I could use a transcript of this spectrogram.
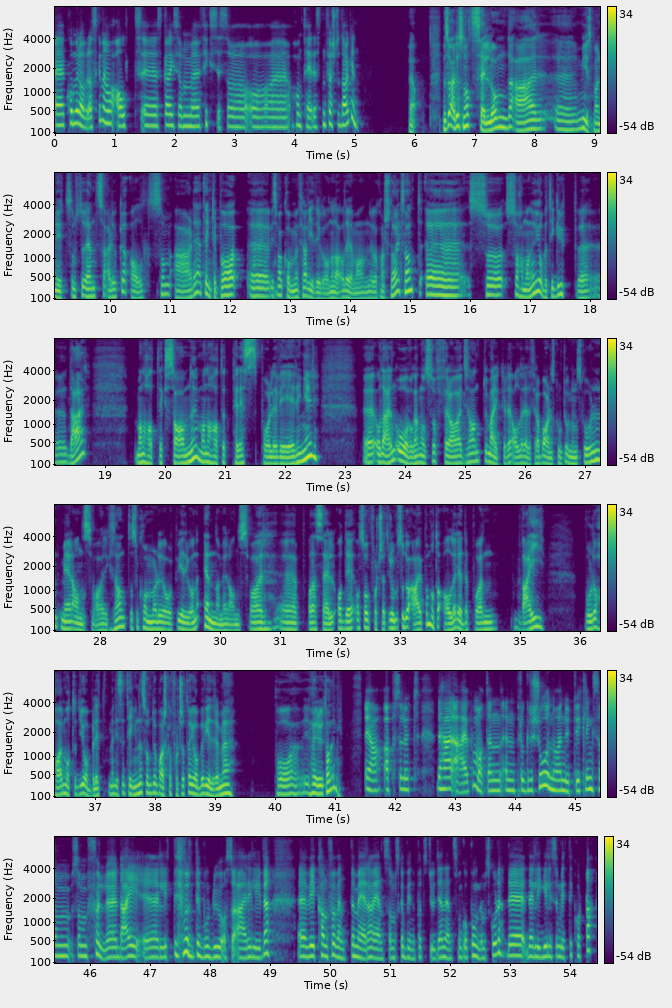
eh, kommer overraskende, og alt eh, skal liksom fikses og, og eh, håndteres den første dagen. Ja. Men så er det jo sånn at selv om det er eh, mye som er nytt som student, så er det jo ikke alt som er det. Jeg tenker på eh, hvis man kommer fra videregående, da, og det gjør man jo kanskje da, ikke sant. Eh, så, så har man jo jobbet i gruppe eh, der. Man har hatt eksamener, man har hatt et press på leveringer. Eh, og det er en overgang også fra ikke sant? Du merker det allerede fra barneskolen til ungdomsskolen. Mer ansvar, ikke sant. Og så kommer du over på videregående, enda mer ansvar eh, på deg selv. Og, det, og sånn fortsetter du. Så du er jo på en måte allerede på en vei hvor du har måttet jobbe litt med disse tingene som du bare skal fortsette å jobbe videre med på høyere utdanning. Ja, absolutt. Det her er jo på en måte en, en progresjon og en utvikling som, som følger deg eh, litt i forhold til hvor du også er i livet. Eh, vi kan forvente mer av en som skal begynne på et studie enn en som går på ungdomsskole. Det, det ligger liksom litt i korta.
